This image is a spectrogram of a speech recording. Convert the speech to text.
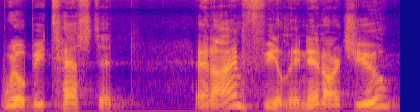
will be tested. And I'm feeling it, aren't you?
